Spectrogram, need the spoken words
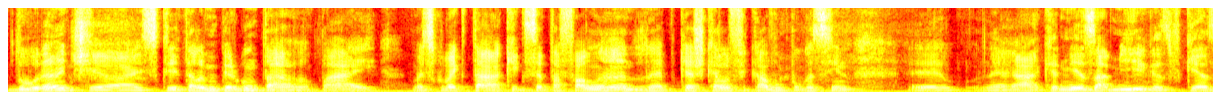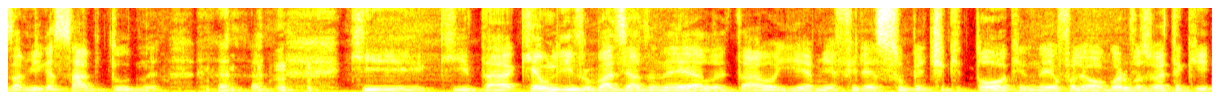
durante a escrita, ela me perguntava, pai, mas como é que tá? O que, que você tá falando, né? Porque acho que ela ficava um pouco assim, é, né? Ah, que minhas amigas, porque as amigas sabem tudo, né? que, que, tá, que é um livro baseado nela e tal, e a minha filha é super TikTok, né? Eu falei, ó, agora você vai ter que,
